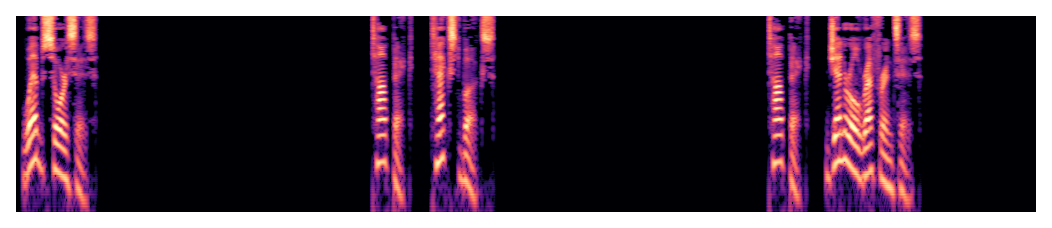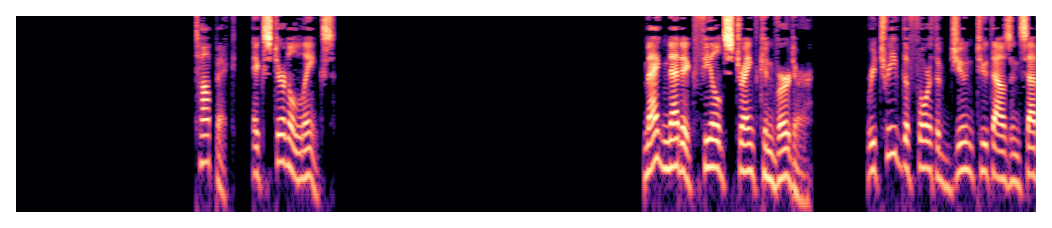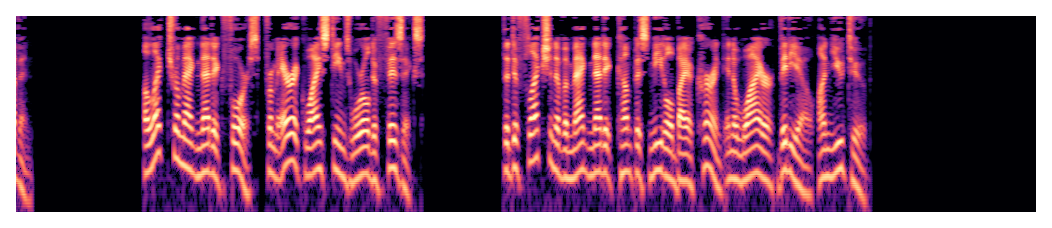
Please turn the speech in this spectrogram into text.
Web sources. Textbooks. General references. External links Magnetic Field Strength Converter, retrieved 4 June 2007. Electromagnetic Force, from Eric Weisstein's World of Physics The deflection of a magnetic compass needle by a current in a wire video on YouTube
